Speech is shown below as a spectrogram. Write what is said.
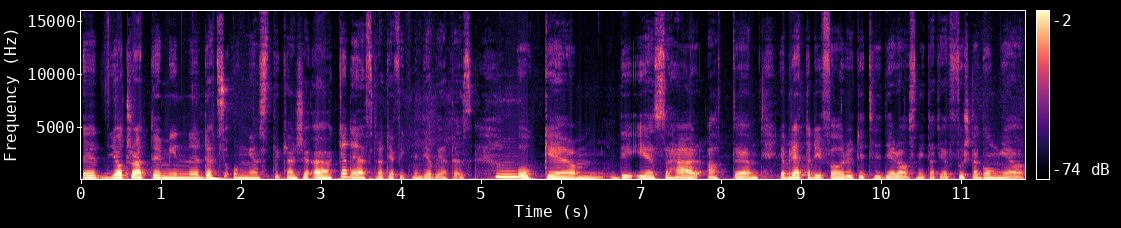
Eh, Jag tror att eh, min dödsångest kanske ökade efter att jag fick min diabetes. Och ehm, det är så här att ehm, jag berättade ju förut i tidigare avsnitt att jag första gången jag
